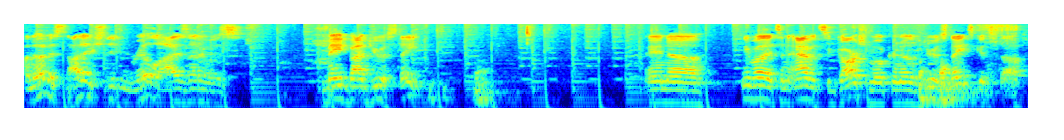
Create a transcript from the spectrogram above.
I noticed. I actually didn't realize that it was made by Drew Estate. And uh, anybody that's an avid cigar smoker knows Drew Estate's good stuff.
